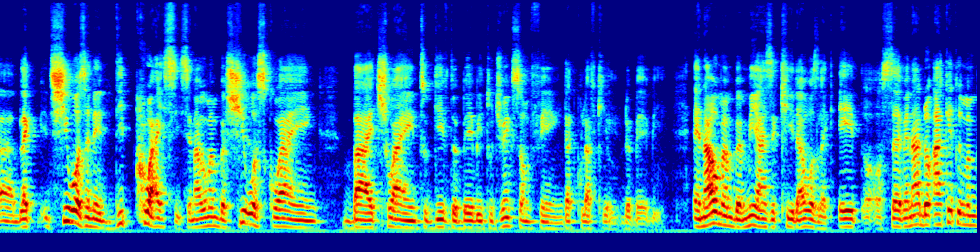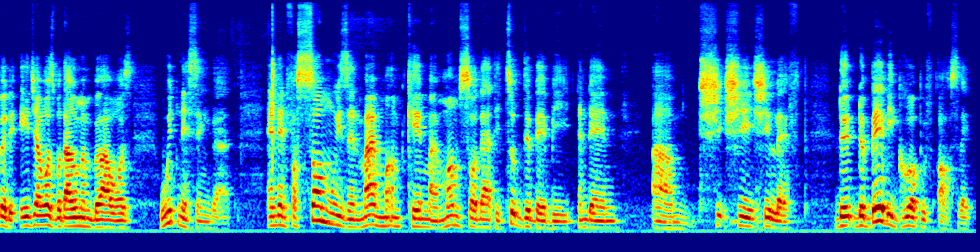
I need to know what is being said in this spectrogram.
uh, like she was in a deep crisis and i remember she was crying by trying to give the baby to drink something that could have killed the baby and I remember me as a kid, I was like eight or seven. I don't I can't remember the age I was, but I remember I was witnessing that. And then for some reason my mom came, my mom saw that, he took the baby and then um she she she left. The the baby grew up with us. Like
